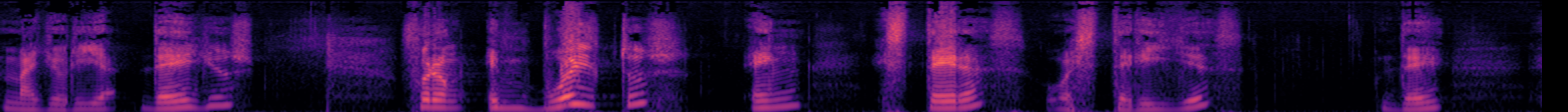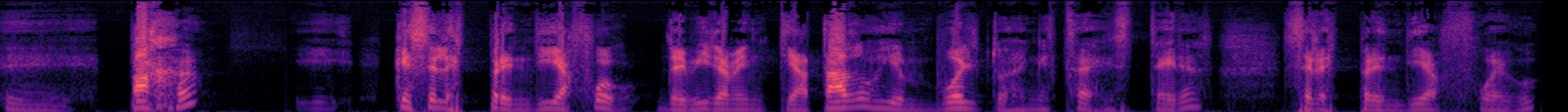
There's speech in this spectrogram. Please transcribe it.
mayoría de ellos fueron envueltos en esteras o esterillas de eh, paja y que se les prendía fuego, debidamente atados y envueltos en estas esteras, se les prendía fuego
